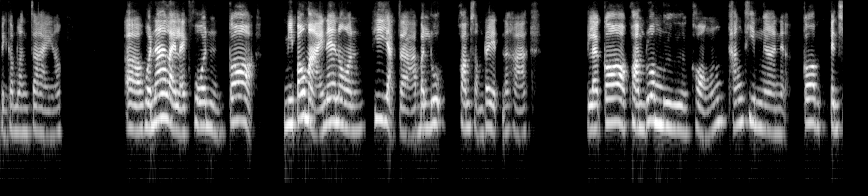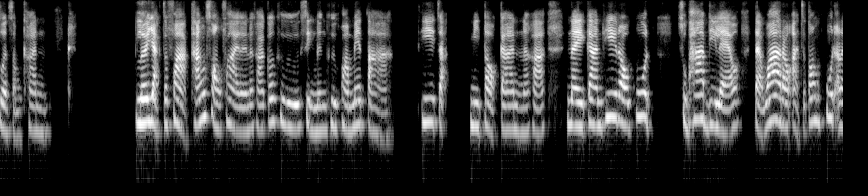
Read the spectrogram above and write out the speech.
เป็นกำลังใจเนาะหัวหน้าหลาย ๆ คนก็มีเป้าหมายแน่นอนที่อยากจะบรรลุความสำเร็จนะคะ แล้วก็ความร่วมมือของทั้งทีมงานเนี่ยก็เป็นส่วนสำคัญ เลยอยากจะฝากทั้ง2ฝ่ายเลยนะคะ ก็คือสิ่งหนึ่งคือความเมตตาที่จะมีต่อกันนะคะ ในการที่เราพูด สุภาพดีแล้ว แต่ว่าเราอาจจะต้องพูดอะไร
